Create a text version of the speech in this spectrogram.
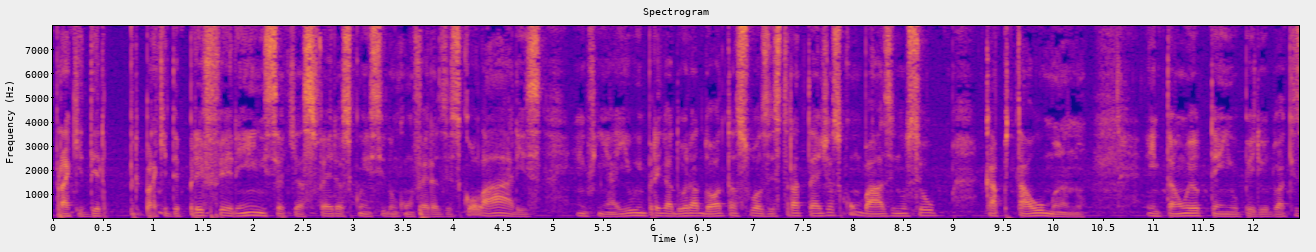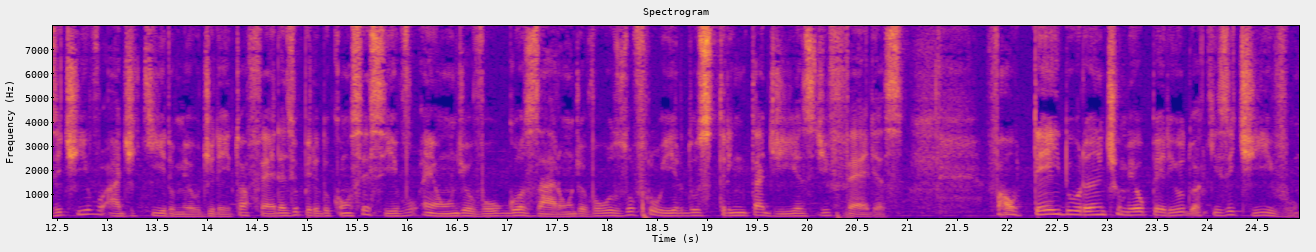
para que dê para que dê preferência que as férias coincidam com férias escolares, enfim, aí o empregador adota as suas estratégias com base no seu capital humano. Então eu tenho o período aquisitivo, adquiro meu direito a férias e o período concessivo é onde eu vou gozar, onde eu vou usufruir dos 30 dias de férias. Faltei durante o meu período aquisitivo.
